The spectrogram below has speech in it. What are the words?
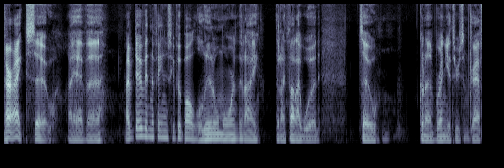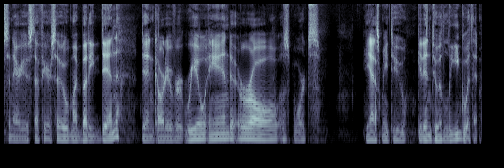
All right, so I have uh I've dove into fantasy football a little more than I than I thought I would. So gonna run you through some draft scenario stuff here. So my buddy Den, Den Card over at Real and Raw Sports, he asked me to get into a league with him,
